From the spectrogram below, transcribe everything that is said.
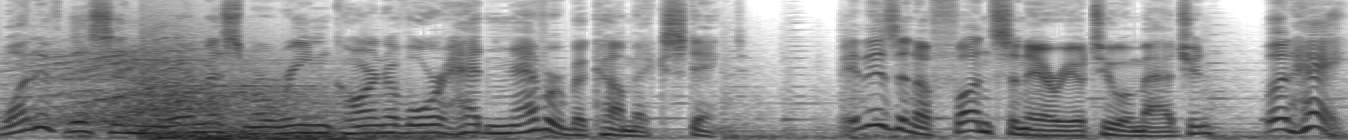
What if this enormous marine carnivore had never become extinct? It isn't a fun scenario to imagine, but hey,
